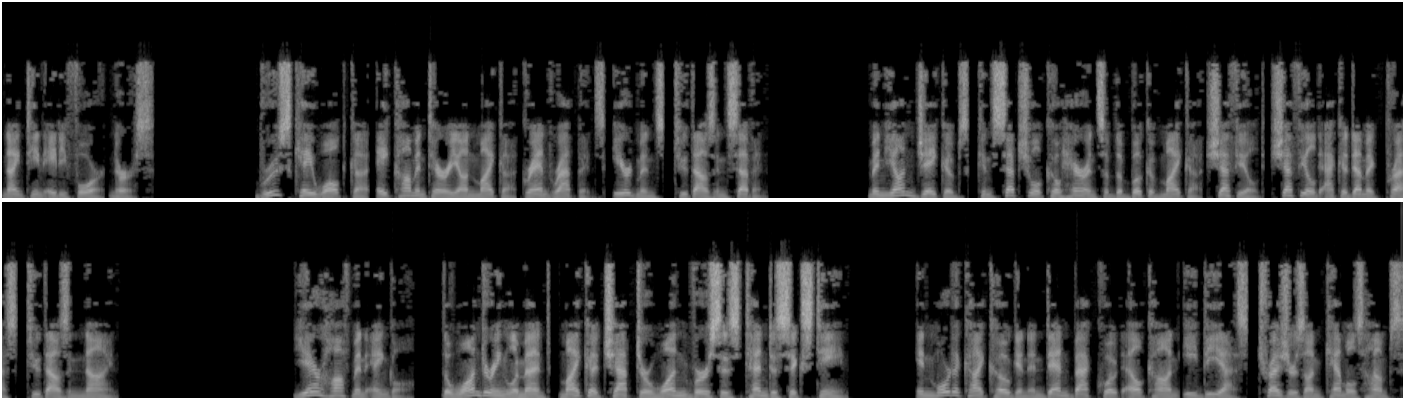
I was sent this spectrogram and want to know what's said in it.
1984 Nurse. Bruce K. Waltke, A Commentary on Micah Grand Rapids, Eerdmans, 2007. Mignon Jacobs, Conceptual Coherence of the Book of Micah Sheffield, Sheffield Academic Press, 2009. Yair Hoffman Engel. The Wandering Lament, Micah chapter 1 verses 10 to 16. In Mordecai Cogan and Dan L. Kahn eds, Treasures on Camels' Humps,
